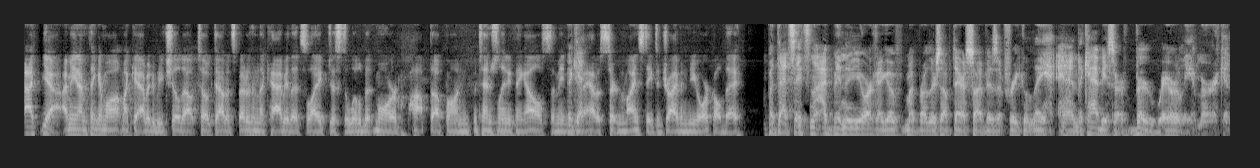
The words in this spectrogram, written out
I, yeah, I mean, I'm thinking, well, I want my cabbie to be chilled out, toked out. It's better than the cabbie that's like just a little bit more hopped up on potentially anything else. I mean, you gotta have a certain mind state to drive in New York all day. But that's it's not. I've been to New York. I go. My brother's up there, so I visit frequently. And the cabbies are very rarely American.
